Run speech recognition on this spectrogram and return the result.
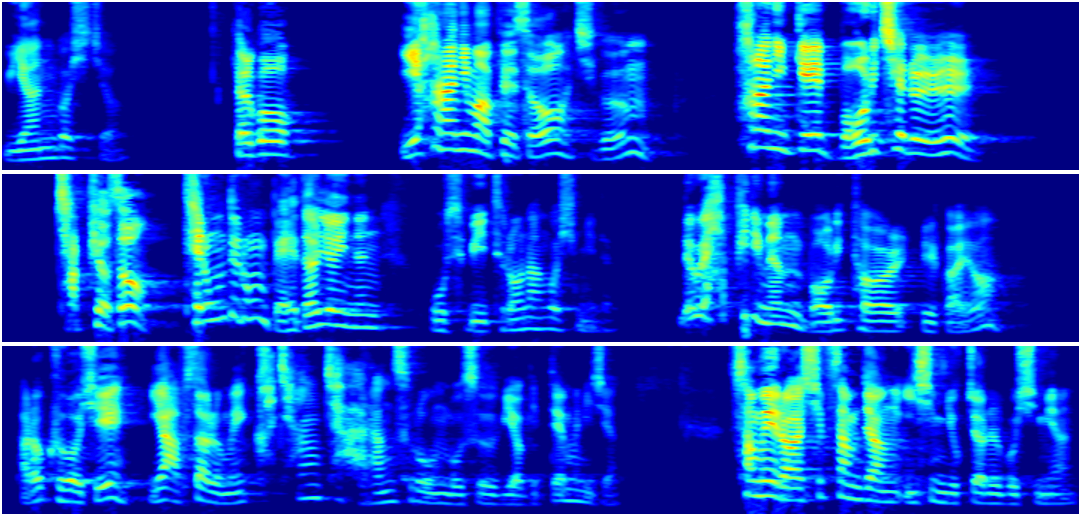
위한 것이죠. 결국 이 하나님 앞에서 지금 하나님께 머리채를 잡혀서 대롱대롱 매달려 있는 모습이 드러난 것입니다. 근데 왜 하필이면 머리털일까요? 바로 그것이 이 압살롬의 가장 자랑스러운 모습이었기 때문이죠. 사무엘하 13장 26절을 보시면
